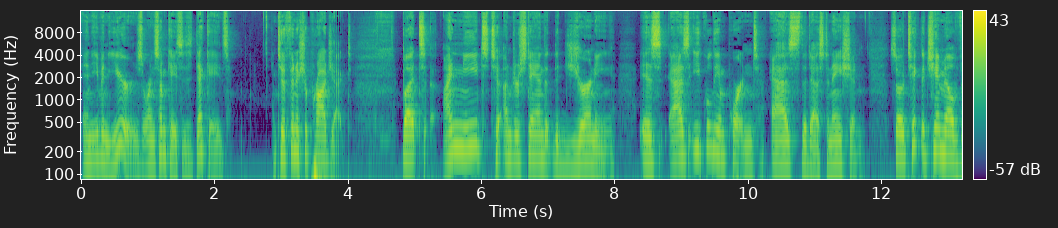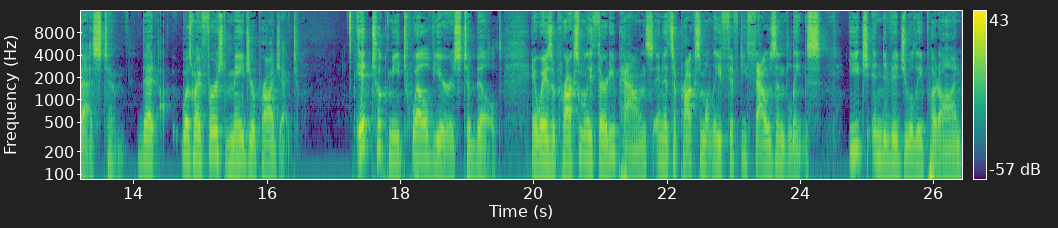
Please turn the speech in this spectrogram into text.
and even years, or in some cases, decades, to finish a project. But I need to understand that the journey is as equally important as the destination. So take the chainmail vest that was my first major project. It took me 12 years to build. It weighs approximately 30 pounds and it's approximately 50,000 links, each individually put on,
